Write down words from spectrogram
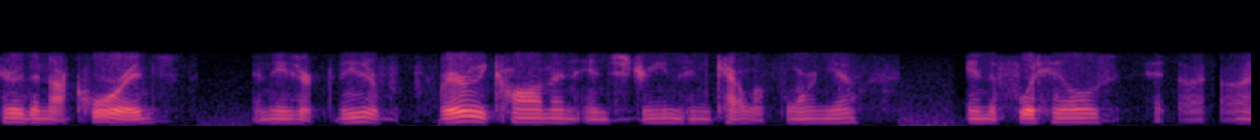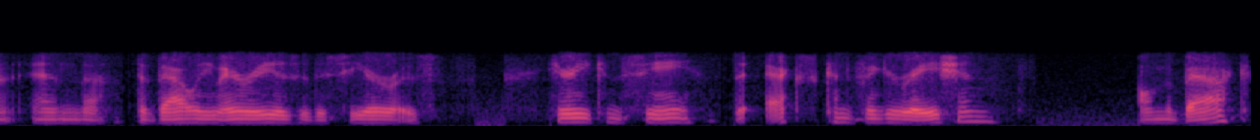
Here are the naucorids, and these are these are fairly common in streams in California, in the foothills, uh, uh, and the, the valley areas of the Sierras. Here you can see the X configuration on the back,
